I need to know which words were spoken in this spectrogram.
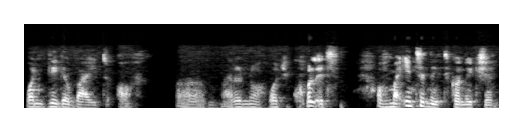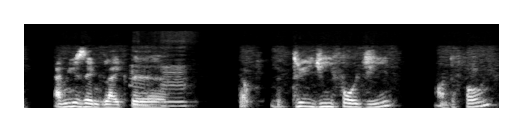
one gigabyte of um, I don't know what you call it of my internet connection. I'm using like the, mm-hmm. the, the 3G, 4G on the phone.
